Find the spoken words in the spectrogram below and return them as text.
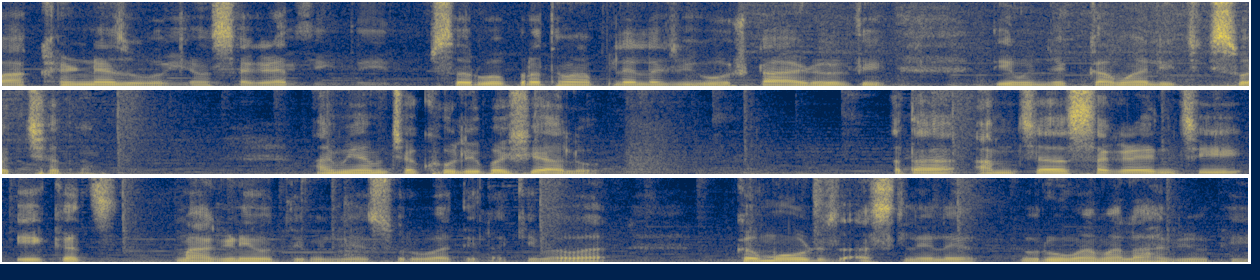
पाखडण्याजोगं किंवा सगळ्यात सर्वप्रथम आपल्याला जी गोष्ट आढळते ती म्हणजे कमालीची स्वच्छता. आम्ही आमच्या खोलीपाशी आलो. आता आमच्या सगळ्यांची एकच मागणी होती म्हणजे सुरुवातीला की बाबा कमोड्स असलेले रूम आम्हाला हवी होती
